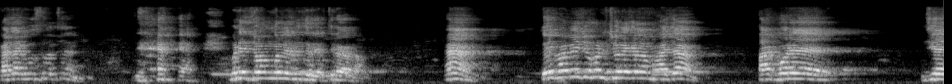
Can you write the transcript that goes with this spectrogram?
গাজার বুঝতে পারছেন? মানে জঙ্গলের ভিতরে চলে গেলাম। হ্যাঁ? এইভাবে যখন চলে গেলাম ভাইজান তারপরে যে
